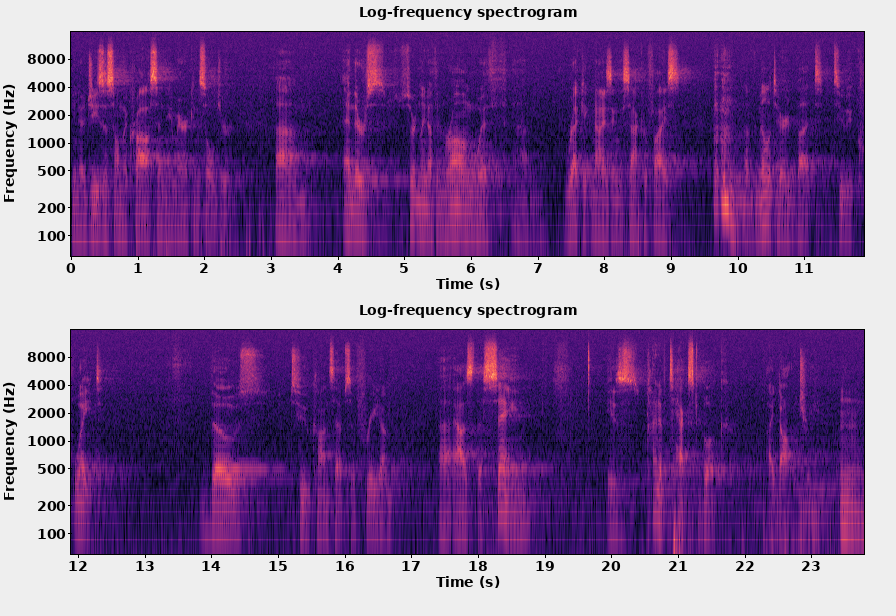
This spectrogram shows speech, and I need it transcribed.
You know, Jesus on the cross and the American soldier. Um, and there's certainly nothing wrong with um, recognizing the sacrifice of the military, but to equate those two concepts of freedom uh, as the same is kind of textbook idolatry. Uh,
